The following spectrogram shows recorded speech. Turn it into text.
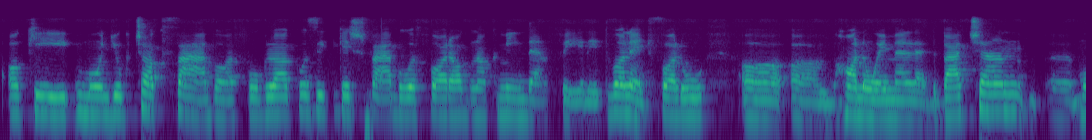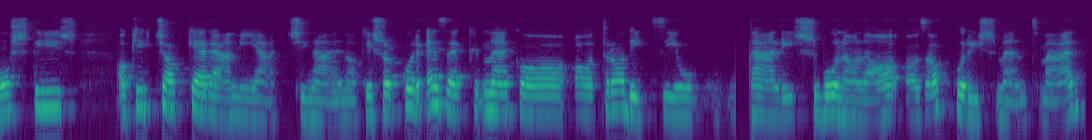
aki mondjuk csak fával foglalkozik, és fából faragnak mindenfélét. Van egy falu a, a Hanoi mellett Bácsán most is, akik csak kerámiát csinálnak, és akkor ezeknek a, a tradíció regionális vonala az akkor is ment már,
